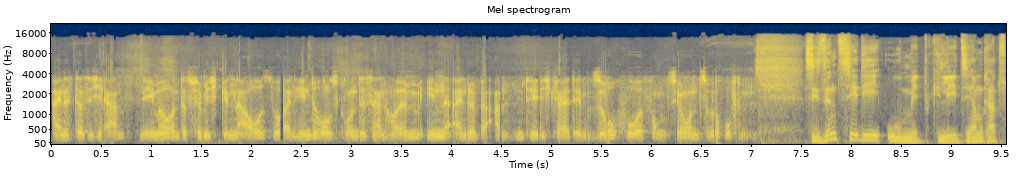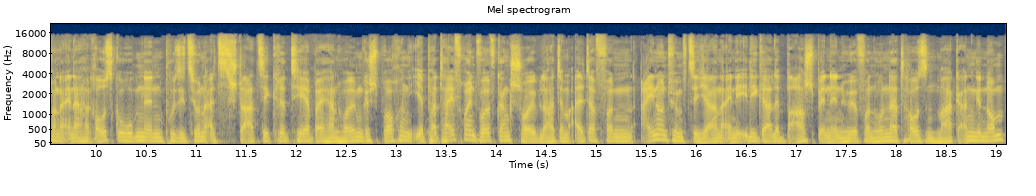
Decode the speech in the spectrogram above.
eines, das ich ernst nehme und das für mich genauso ein Hinderungsgrund ist, Herrn Holm in eine Beamtentätigkeit in so hohe Funktionen zu berufen. Sie sind CDU-Mitglied. Sie haben gerade von einer herausgehobenen Position als Staatssekretär bei Herrn Holm gesprochen. Ihr Parteifreund Wolfgang Schäuble hat im Alter von 51 Jahren eine illegale Barspende in Höhe von 100.000 Mark angenommen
